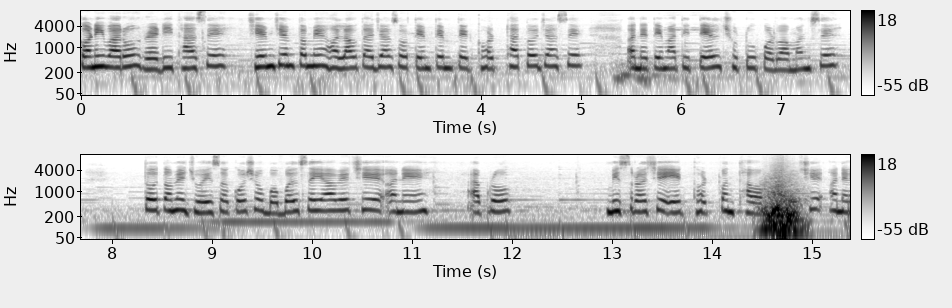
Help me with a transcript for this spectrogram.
કણીવારો રેડી થશે. જેમ જેમ તમે હલાવતા જશો, તેમ તેમ તે ઘટ થતો જશે અને તેમાંથી તેલ છૂટું પડવા માંડશે. તો તમે જોઈ શકો છો બબલ્સ આવે છે અને આપણો મિશ્ર છે, એ ઘટ પણ થવા માંડ્યો છે અને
